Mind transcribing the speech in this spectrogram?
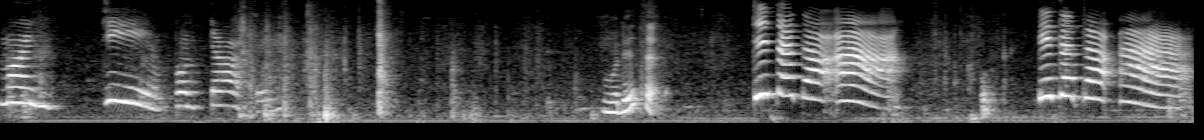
my but daddy. What is it? Ah. Ah.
